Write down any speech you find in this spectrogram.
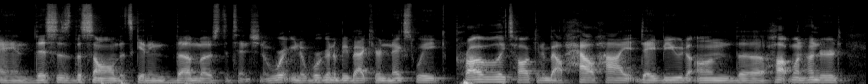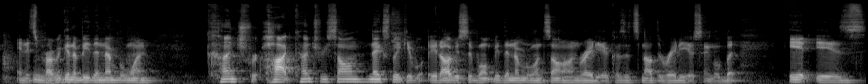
And this is the song that's getting the most attention. We're you know we're gonna be back here next week, probably talking about how high it debuted on the Hot 100, and it's probably mm-hmm. gonna be the number one country hot country song next week. It, it obviously won't be the number one song on radio because it's not the radio single, but it is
